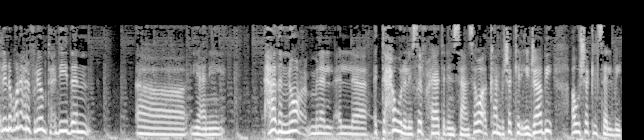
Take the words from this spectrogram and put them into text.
اللي نبغى نعرف اليوم تحديدا آه يعني هذا النوع من التحول اللي يصير في حياة الإنسان سواء كان بشكل إيجابي أو شكل سلبي.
